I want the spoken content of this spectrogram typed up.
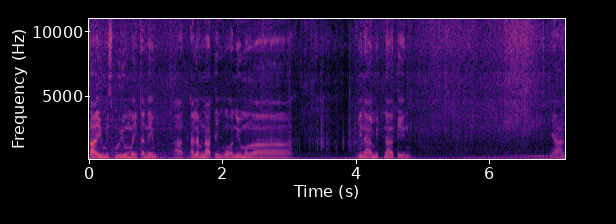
tayo mismo yung may tanim. At alam natin kung ano yung mga ginamit natin. Yan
